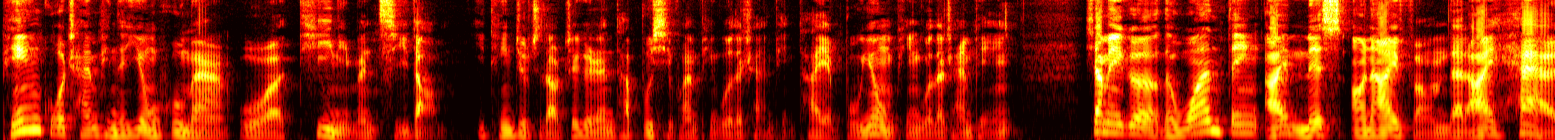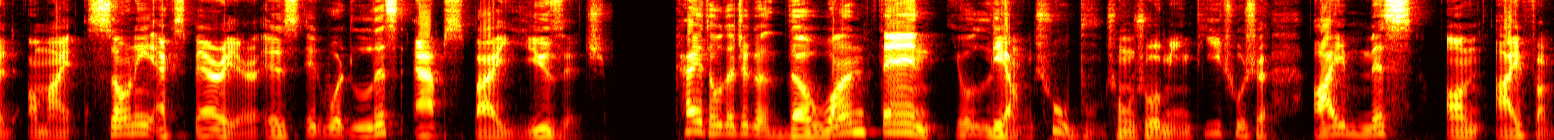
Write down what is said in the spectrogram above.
苹果产品的用户们，我替你们祈祷。一听就知道这个人他不喜欢苹果的产品，他也不用苹果的产品。下面一个，The one thing I miss on iPhone that I had on my Sony Xperia is it would list apps by usage。开头的这个 The one thing 有两处补充说明，第一处是 I miss on iPhone。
